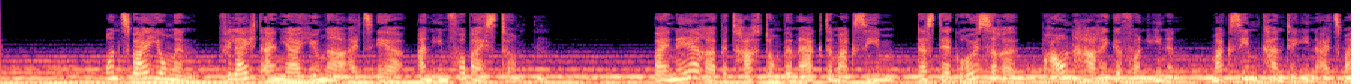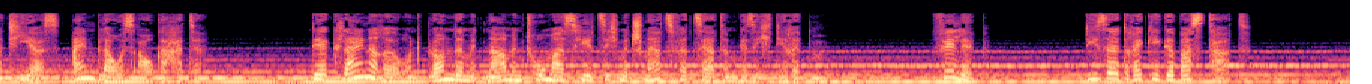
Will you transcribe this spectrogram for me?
Und zwei Jungen, vielleicht ein Jahr jünger als er, an ihm vorbeistürmten. Bei näherer Betrachtung bemerkte Maxim, dass der größere, braunhaarige von ihnen, Maxim kannte ihn als Matthias, ein blaues Auge hatte. Der kleinere und blonde mit Namen Thomas hielt sich mit schmerzverzerrtem Gesicht die Rippen. Philipp. Dieser dreckige Bastard.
